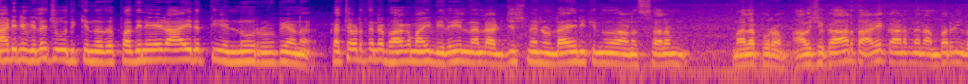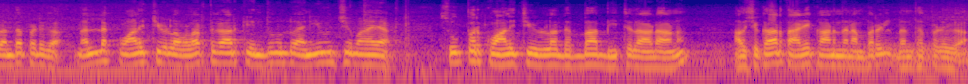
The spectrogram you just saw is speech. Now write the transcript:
ആടിന് വില ചോദിക്കുന്നത് പതിനേഴായിരത്തി എണ്ണൂറ് രൂപയാണ്. കച്ചവടത്തിന്റെ ഭാഗമായി വിലയിൽ നല്ല അഡ്ജസ്റ്റ്മെന്റ് ഉണ്ടായിരിക്കുന്നതാണ് സ്ഥലം. മലപ്പുറം. ആവശ്യക്കാർ താഴെ കാണുന്ന നമ്പറിൽ ബന്ധപ്പെടുക. നല്ല ക്വാളിറ്റിയുള്ള വളർത്തുകാർക്ക് എന്തുകൊണ്ടും അനുയോജ്യമായ സൂപ്പർ ക്വാളിറ്റിയുള്ള ഡബ്ബ ബീറ്റൽ ആടാണ്. ആവശ്യക്കാർ താഴെ കാണുന്ന നമ്പറിൽ ബന്ധപ്പെടുക.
